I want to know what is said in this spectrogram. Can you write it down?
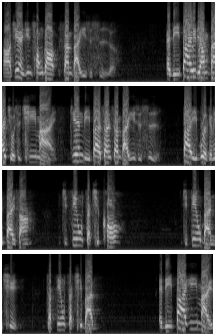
啊，今天已经冲到三百一十四了。哎，礼拜一两百九十七买，今天礼拜三三百一十四，拜一不会给你拜三，一张十七块，一张万七，十张十七万。哎，礼拜一买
